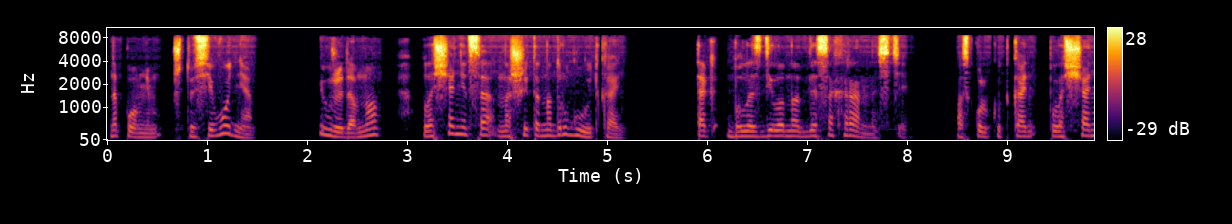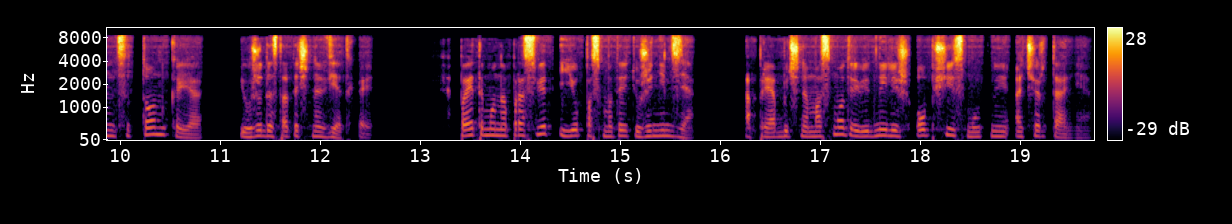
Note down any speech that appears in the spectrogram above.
Напомним, что сегодня и уже давно плащаница нашита на другую ткань. Так было сделано для сохранности, поскольку ткань плащаницы тонкая и уже достаточно ветхая. Поэтому на просвет ее посмотреть уже нельзя, а при обычном осмотре видны лишь общие смутные очертания.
